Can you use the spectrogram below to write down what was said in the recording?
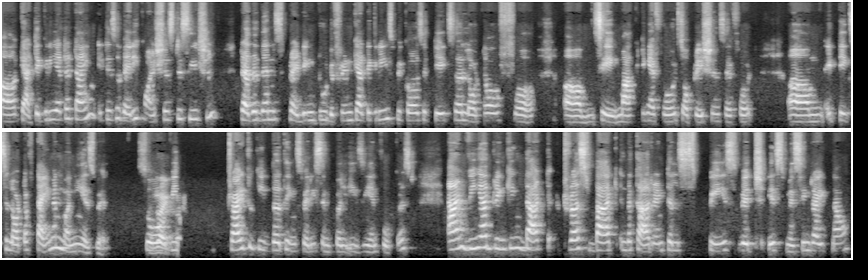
uh, category at a time. It is a very conscious decision rather than spreading to different categories because it takes a lot of uh, um, say marketing efforts operations effort. Um, it takes a lot of time and money as well. So Right, we try to keep the things very simple easy and focused. And we are bringing that trust back in the car rental space which is missing right now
